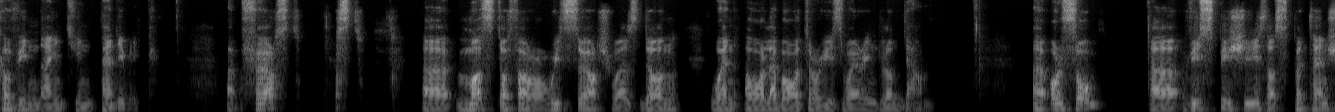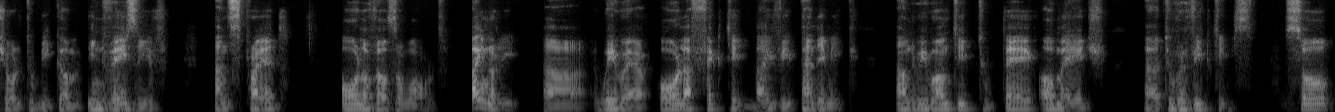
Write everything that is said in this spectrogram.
COVID-19 pandemic. first, most of our research was done when our laboratories were in lockdown. Uh, also, uh, this species has potential to become invasive and spread all over the world. Finally, uh, we were all affected by the pandemic and we wanted to pay homage uh, to the victims. So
